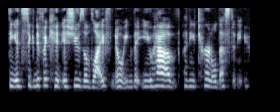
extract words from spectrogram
the insignificant issues of life, knowing that you have an eternal destiny.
